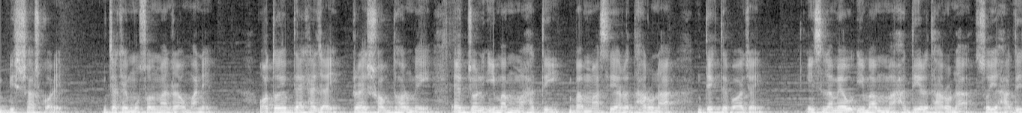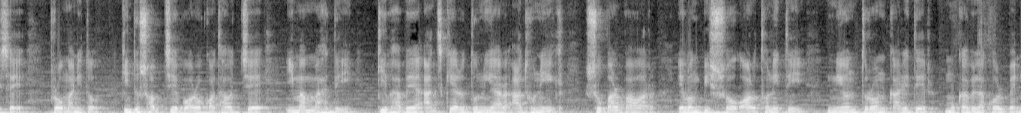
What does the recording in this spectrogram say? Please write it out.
বিশ্বাস করে, যাকে মুসলমানরাও মানে। অতএব দেখা যায়, প্রায় সব ধর্মেই একজন ইমাম মাহাদি বা মাসিয়ার ধারণা দেখতে পাওয়া যায়। ইসলামেও ইমাম মাহাদির ধারণা সই হাদিসে প্রমাণিত। কিন্তু সবচেয়ে বড় কথা হচ্ছে, ইমাম মাহাদি কীভাবে আজকের দুনিয়ার আধুনিক সুপার পাওয়ার এবং বিশ্ব অর্থনীতি নিয়ন্ত্রণকারীদের মোকাবিলা করবেন?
